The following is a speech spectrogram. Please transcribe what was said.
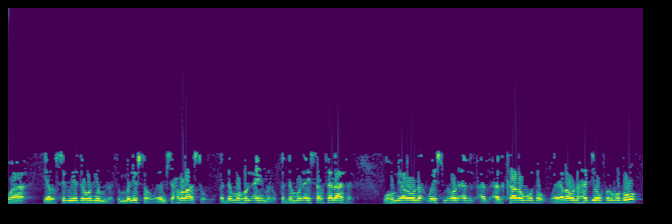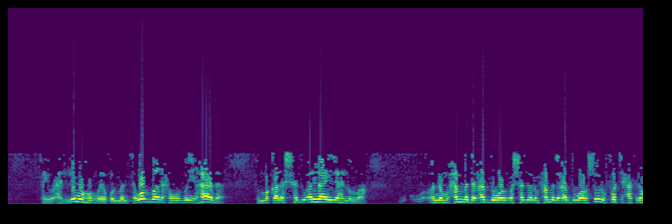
ويغسل يده اليمنى ثم اليسرى ويمسح رأسه وقدمه الأيمن وقدمه الأيسر ثلاثا. وهم يرون ويسمعون أذكار الوضوء ويرون هديهم في الوضوء فيعلمهم ويقول من توضأ نحو وضوء هذا. ثم قال أشهد أن لا إله إلا الله. وأن محمدا عبده وأشهد أن محمدا عبده ورسوله فتحت له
